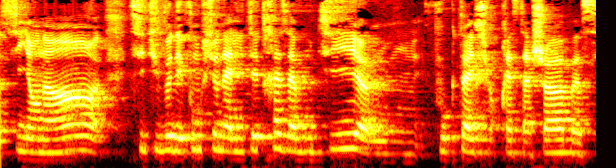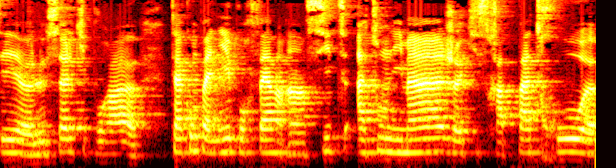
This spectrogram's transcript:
S'il y en a un, si tu veux des fonctionnalités très abouties, faut que tu ailles sur PrestaShop. C'est le seul qui pourra t'accompagner pour faire un site à ton image qui sera pas trop euh,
